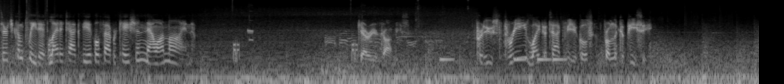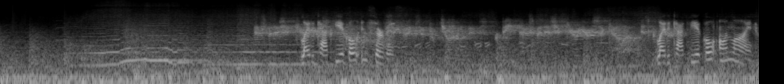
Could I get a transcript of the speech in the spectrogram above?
Research completed. Light attack vehicle fabrication now online. Carrier copies. Produce three light attack vehicles from the Kapisi. Light attack vehicle in service. Light attack vehicle online.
